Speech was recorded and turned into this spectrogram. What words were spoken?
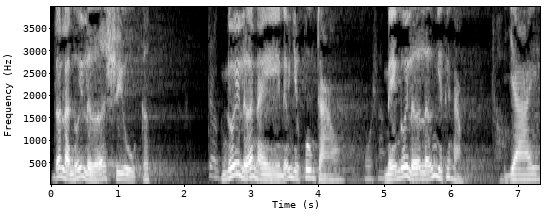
Đó là núi lửa siêu cấp. Núi lửa này nếu như phun trào, Miệng núi lửa lớn như thế nào? Dài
